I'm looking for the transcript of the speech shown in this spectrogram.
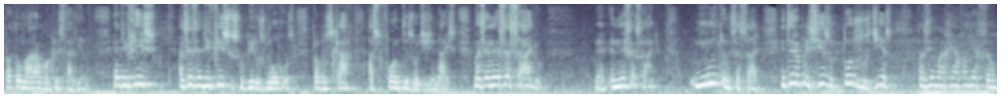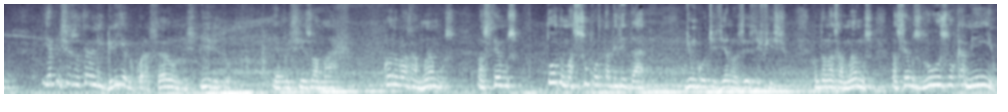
para tomar água cristalina. É difícil, às vezes é difícil subir os morros para buscar as fontes originais, mas é necessário. Né? É necessário, muito necessário. Então é preciso, todos os dias, fazer uma reavaliação. E é preciso ter alegria no coração, no espírito, e é preciso amar. Quando nós amamos, nós temos toda uma suportabilidade de um cotidiano às vezes difícil. Quando nós amamos, nós temos luz no caminho.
